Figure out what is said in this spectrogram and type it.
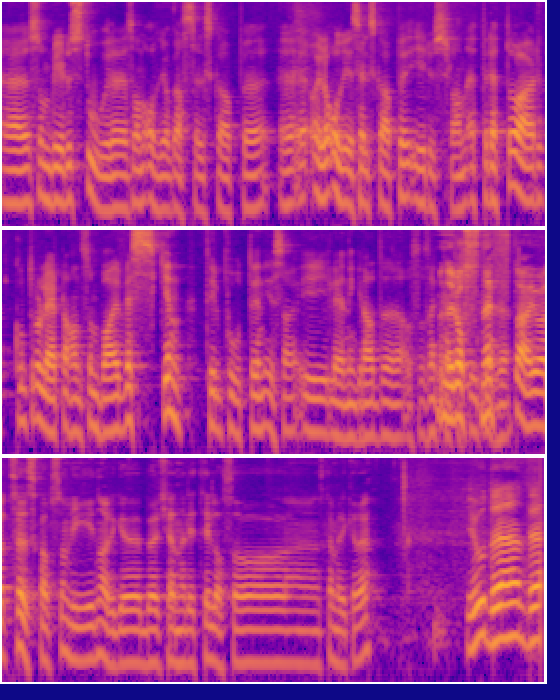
Eh, som blir det store sånn, olje- og gasselskapet, eh, eller oljeselskapet i Russland etter dette. Og er kontrollert av han som bar vesken til Putin i, i Leningrad. Eh, altså Men Rosneft er jo et selskap som vi i Norge bør kjenne litt til også, eh, stemmer ikke det? Jo, det, det,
